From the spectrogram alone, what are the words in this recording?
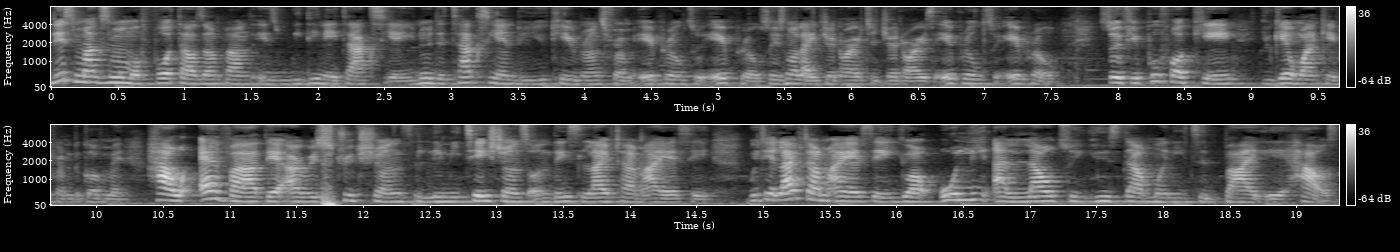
This maximum of £4,000 is within a tax year. You know the tax year in the UK runs from April to April. So it's not like January to January, it's April to April. So if you put 4k, you get 1k from the government. However, there are restrictions, limitations on this lifetime ISA. With a lifetime ISA, you are only allowed to use that money to buy a house.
